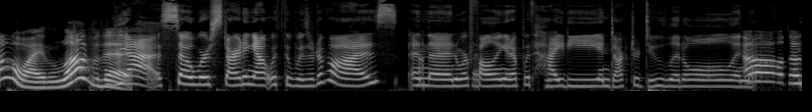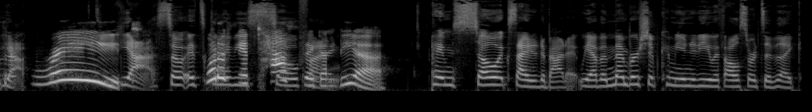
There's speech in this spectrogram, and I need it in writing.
Oh, I love this. Yeah. So we're starting out with The Wizard of Oz, and then we're following it up with Heidi and Doctor Dolittle. And oh, those yeah. are great. Yeah. So it's going to be fantastic. what a fantastic so idea. I'm so excited about it. We have a membership community with all sorts of like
